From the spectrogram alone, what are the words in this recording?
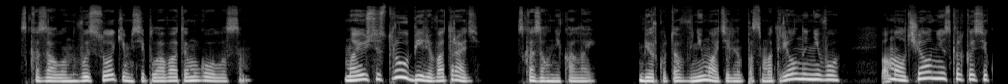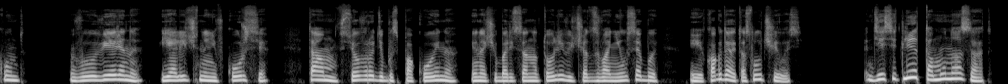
— сказал он высоким, сепловатым голосом. «Мою сестру убили в отраде», — сказал Николай. Беркутов внимательно посмотрел на него, помолчал несколько секунд. «Вы уверены? Я лично не в курсе. Там все вроде бы спокойно, иначе Борис Анатольевич отзвонился бы. И когда это случилось?» «Десять лет тому назад»,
